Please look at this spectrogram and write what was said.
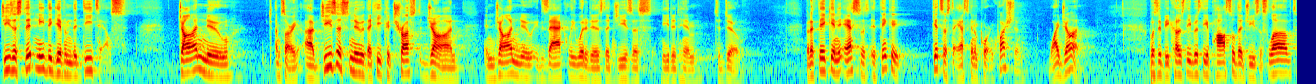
Jesus didn't need to give him the details. John knew I'm sorry, uh, Jesus knew that he could trust John, and John knew exactly what it is that Jesus needed him to do. But I think, us, I think it gets us to ask an important question Why John? Was it because he was the apostle that Jesus loved?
